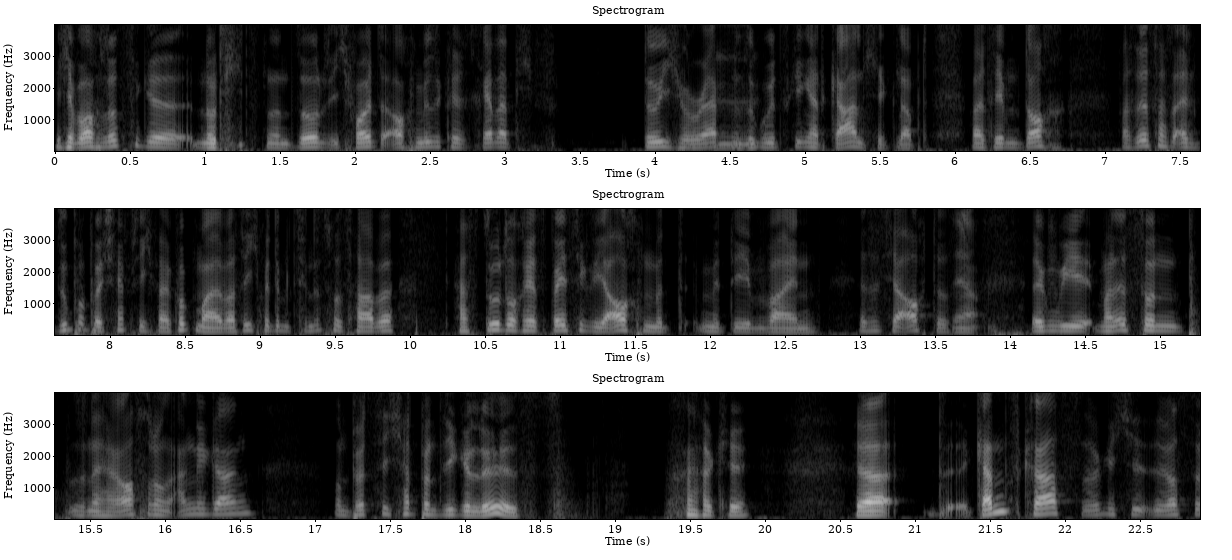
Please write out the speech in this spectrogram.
Ich habe auch lustige Notizen und so. Und ich wollte auch Musical relativ durchrappen, Mhm. so gut es ging, hat gar nicht geklappt. Weil es eben doch, was ist das, einen super beschäftigt. Weil guck mal, was ich mit dem Zynismus habe, hast du doch jetzt basically auch mit, mit dem Wein. Es ist ja auch das. Ja. Irgendwie, man ist so, ein, so eine Herausforderung angegangen und plötzlich hat man sie gelöst. okay. Ja, ganz krass, wirklich, was so,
